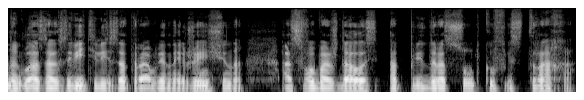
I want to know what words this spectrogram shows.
На глазах зрителей затравленная женщина освобождалась от предрассудков и страха.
